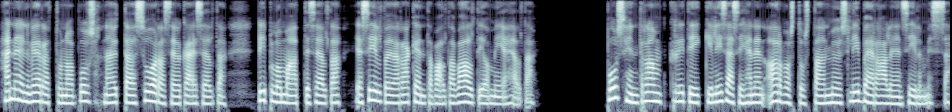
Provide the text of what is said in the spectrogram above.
Hänen verrattuna Bush näyttää suoraselkäiseltä, diplomaattiselta ja siltoja rakentavalta valtiomieheltä. Bushin Trump-kritiikki lisäsi hänen arvostustaan myös liberaalien silmissä.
